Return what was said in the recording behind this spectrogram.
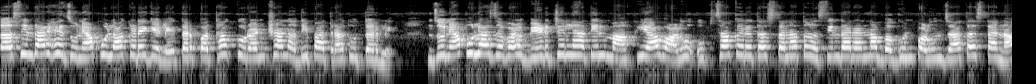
तहसीलदार हे जुन्या पुलाकडे गेले तर पथक कुरणच्या नदीपात्रात उतरले. जुन्या पुलाजवळ बीड जिल्ह्यातील माफिया वाळू उपसा करत असताना तहसीलदारांना बघून पळून जात असताना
